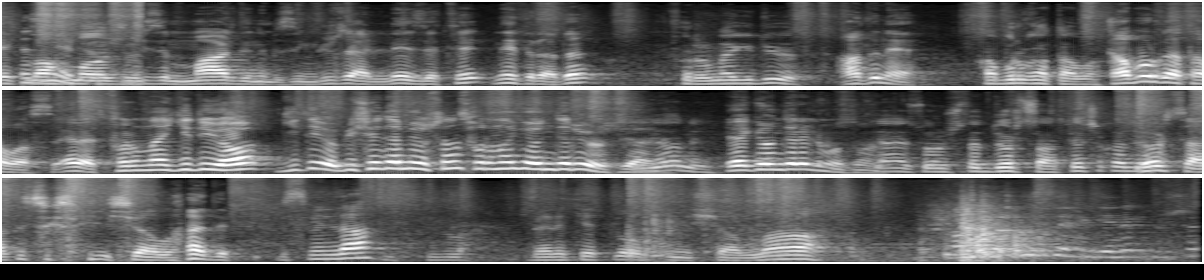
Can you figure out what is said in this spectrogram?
ekmek lahmacun. Bizim Mardin'imizin güzel lezzeti nedir adı? Fırına gidiyor. Adı ne? Kaburga tava. Kaburga tavası. Evet fırına gidiyor. Gidiyor. Bir şey demiyorsanız fırına gönderiyoruz yani. Yani. Ya gönderelim o zaman. Yani sonuçta 4 saatte çıkacak. 4 saate çıkacak inşallah. Hadi. Bismillah. Bismillah. Bereketli olsun inşallah. Anladım seni gene kuşa.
